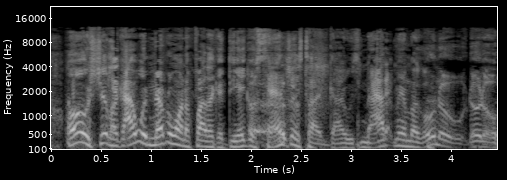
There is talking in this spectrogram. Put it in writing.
oh shit! Like I would never want to fight like a Diego Sanchez type guy who's mad at me. I'm like, oh no, no, no.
